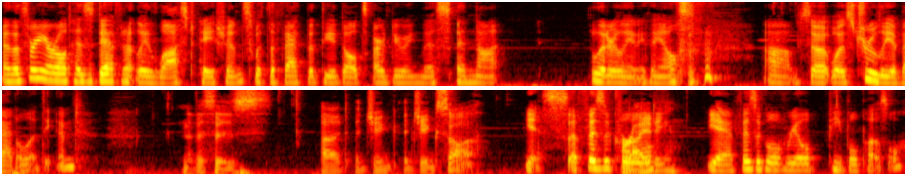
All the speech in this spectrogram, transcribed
and the three-year-old has definitely lost patience with the fact that the adults are doing this and not literally anything else. um, so it was truly a battle at the end. Now this is a, a jig a jigsaw Yes, a physical variety. Yeah, physical real people puzzle.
